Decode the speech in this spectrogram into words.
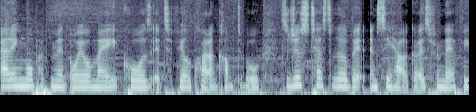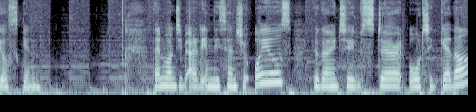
adding more peppermint oil may cause it to feel quite uncomfortable. So just test a little bit and see how it goes from there for your skin. Then once you've added in the essential oils, you're going to stir it all together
